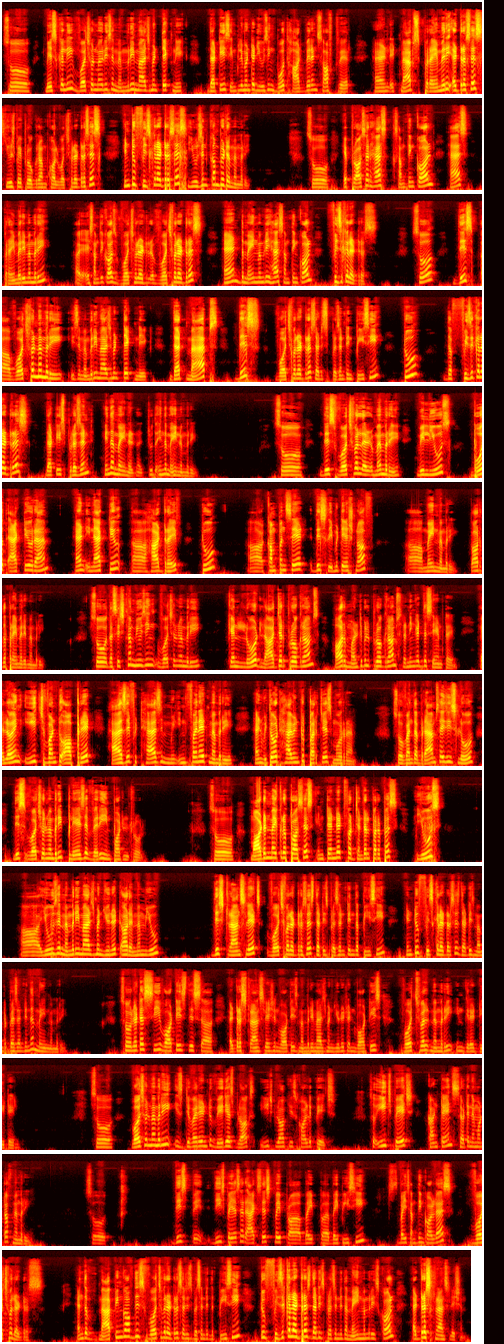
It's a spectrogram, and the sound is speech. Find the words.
So basically virtual memory is a memory management technique that is implemented using both hardware and software and it maps primary addresses used by program called virtual addresses into physical addresses used in computer memory. So a processor has something called as primary memory, uh, something called virtual, ad virtual address and the main memory has something called physical address. So this uh, virtual memory is a memory management technique that maps this virtual address that is present in PC to the physical address that is present in the main to the, in the main memory. So this virtual uh, memory will use both active RAM and inactive uh, hard drive to uh, compensate this limitation of uh, main memory or the primary memory. So the system using virtual memory can load larger programs or multiple programs running at the same time, allowing each one to operate as if it has infinite memory and without having to purchase more RAM. So when the RAM size is low, this virtual memory plays a very important role. So modern microprocessors intended for general purpose use uh, use a memory management unit or MMU. This translates virtual addresses that is present in the PC into physical addresses that is present in the main memory. So let us see what is this uh, address translation, what is memory management unit and what is virtual memory in great detail. So virtual memory is divided into various blocks. Each block is called a page. So each page contains certain amount of memory. So this pa these pages are accessed by, by, by PC by something called as virtual address and the mapping of this virtual address that is present in the PC to physical address that is present in the main memory is called address translation.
